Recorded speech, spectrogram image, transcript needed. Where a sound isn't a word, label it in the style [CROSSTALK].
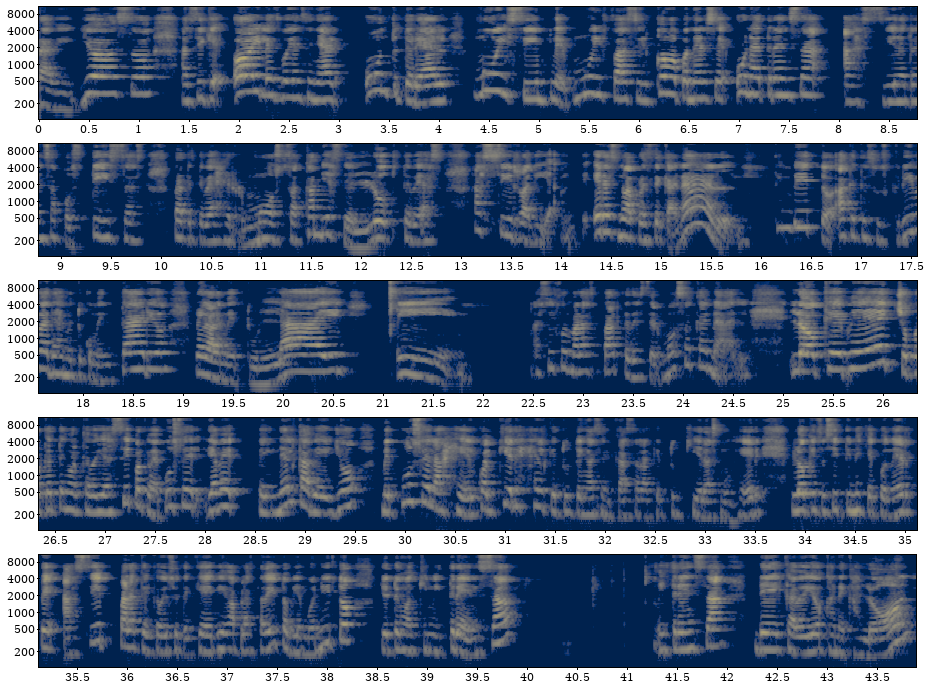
maravilloso. Así que hoy les voy a enseñar un tutorial muy simple, muy fácil, cómo ponerse una trenza así, una trenza postizas, para que te veas hermosa, cambies de look, te veas así radiante. ¿Eres nueva por este canal? Te invito a que te suscribas, déjame tu comentario, regálame tu like y Así formarás parte de este hermoso canal. Lo que me he hecho, porque tengo el cabello así, porque me puse, ya me peiné el cabello, me puse la gel, cualquier gel que tú tengas en casa, la que tú quieras, mujer. Lo que eso sí tienes que ponerte así para que el cabello se te quede bien aplastadito, bien bonito. Yo tengo aquí mi trenza, mi trenza de cabello canecalón.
